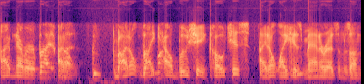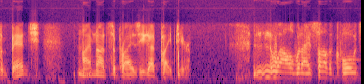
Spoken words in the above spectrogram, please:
I've never. But, I don't. I don't like how Boucher coaches. I don't like his mannerisms on the bench. Mm-hmm. I'm not surprised he got piped here. Well, when I saw the quotes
